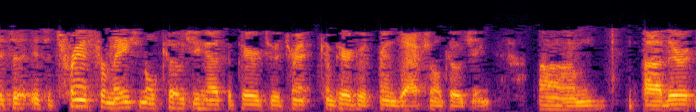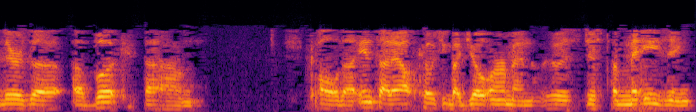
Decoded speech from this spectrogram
it's a it's a transformational coaching as compared to a tra- compared to a transactional coaching. Um, uh, there, there's a, a book um, called uh, Inside Out Coaching by Joe Ehrmann, who is just amazing.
